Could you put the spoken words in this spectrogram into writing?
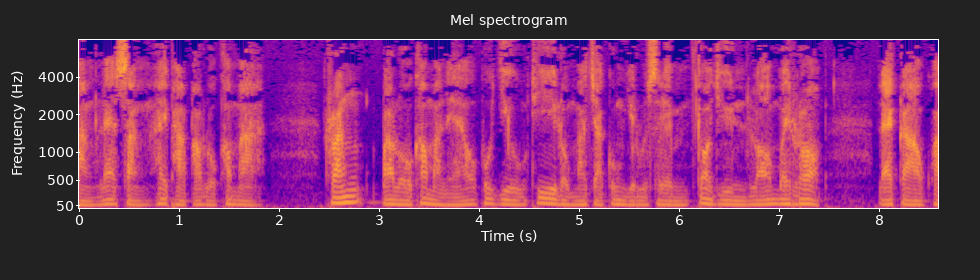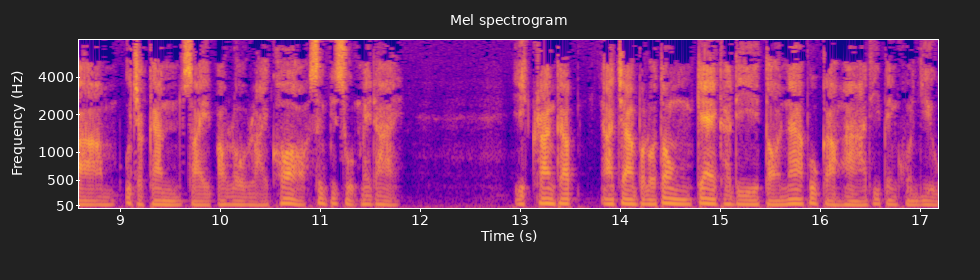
ลังก์และสั่งให้พาเปาโลเข้ามา ครั้งเปาโลเข้ามาแล้ว ผู้ยิวที่ลงมาจากกรุงเยรูซาเล็มก็ยืนล้อมไว้รอบ และกล่าวความอุจกันใส่เปาโลหลายข้อซึ่งพิสูจน์ไม่ได้ อีกครั้งครับ อาจารย์เปาโลต้องแก้คดีต่อหน้าผู้กล่าวหาที่เป็นคนยิว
